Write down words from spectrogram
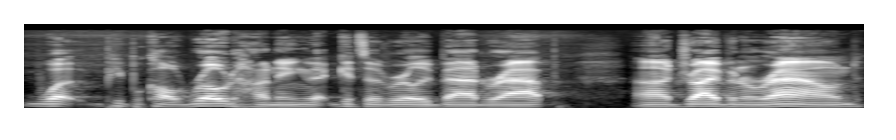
what people call road hunting, that gets a really bad rap, uh, driving around,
